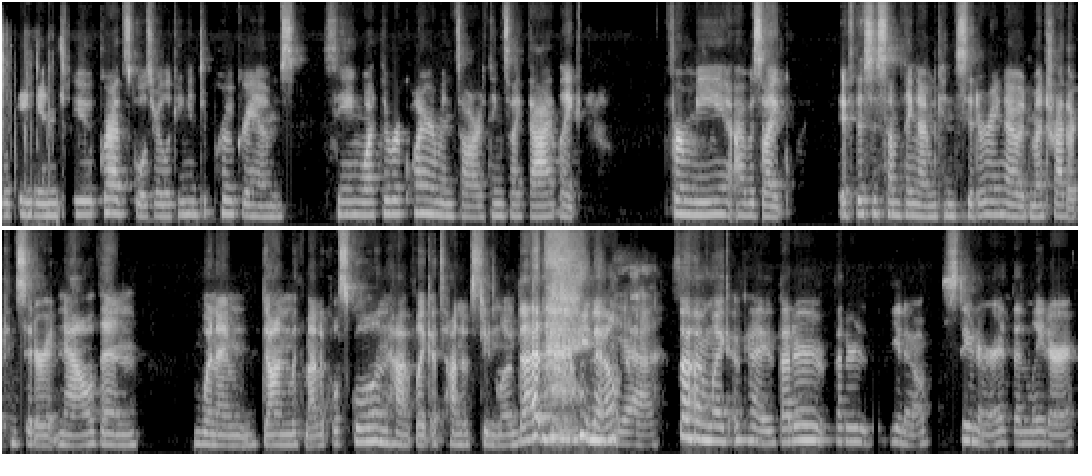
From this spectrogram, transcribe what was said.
looking into grad schools or looking into programs seeing what the requirements are, things like that. Like for me, I was like, if this is something I'm considering, I would much rather consider it now than when I'm done with medical school and have like a ton of student loan debt, you know? Yeah. So I'm like, okay, better, better, you know, sooner than later.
